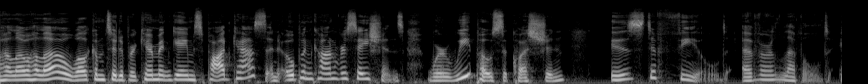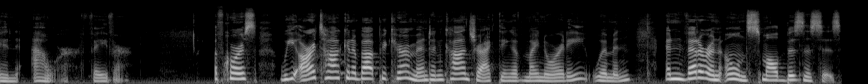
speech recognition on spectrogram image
hello, hello. Welcome to the Procurement Games podcast and open conversations where we pose the question Is the field ever leveled in our favor? Of course, we are talking about procurement and contracting of minority, women, and veteran owned small businesses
